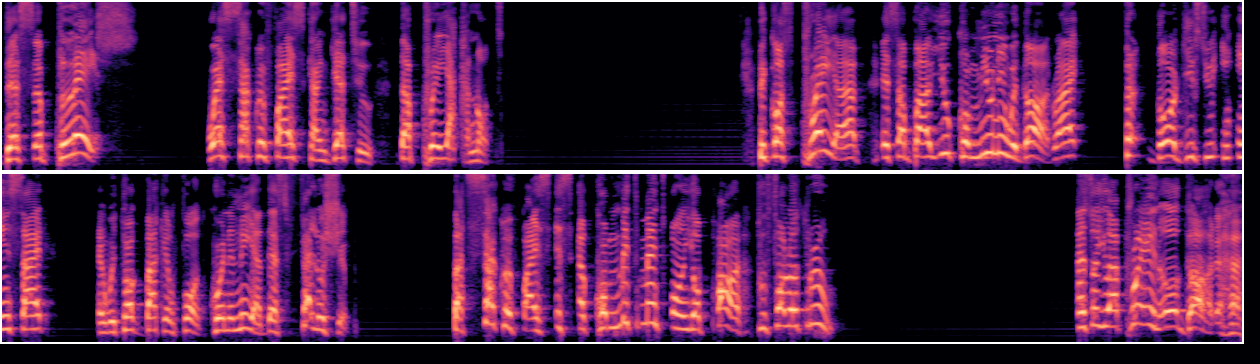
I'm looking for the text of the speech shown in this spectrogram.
There's a place where sacrifice can get to that prayer cannot. Because prayer is about you communing with God, right? God gives you insight, and we talk back and forth. Koinonia, there's fellowship. But sacrifice is a commitment on your part to follow through. And so you are praying, oh God, uh,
